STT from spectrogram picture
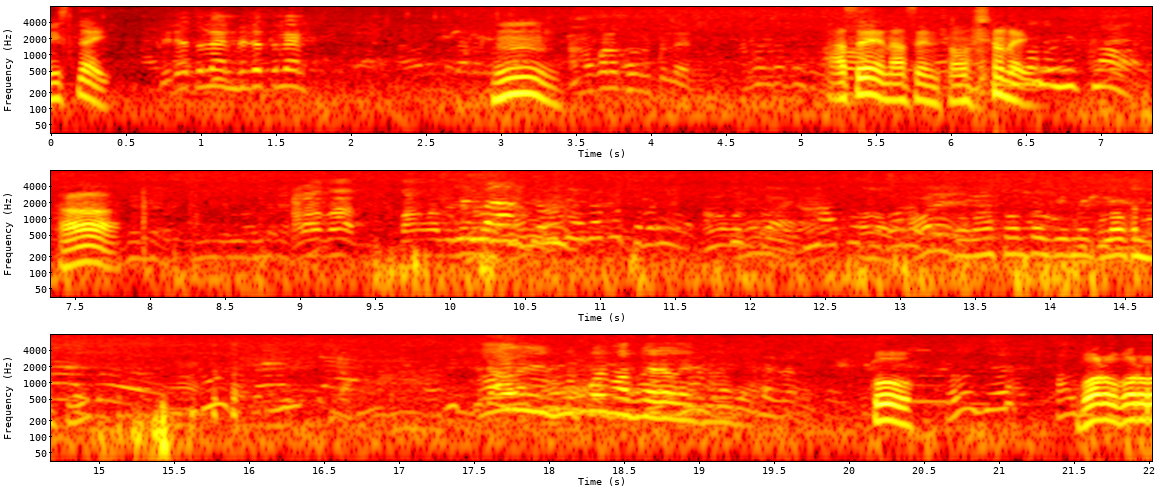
মিস নাই? হুম। আছেন আছেন সমস্যা নাই। হ্যাঁ। কো, বড় বড়।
